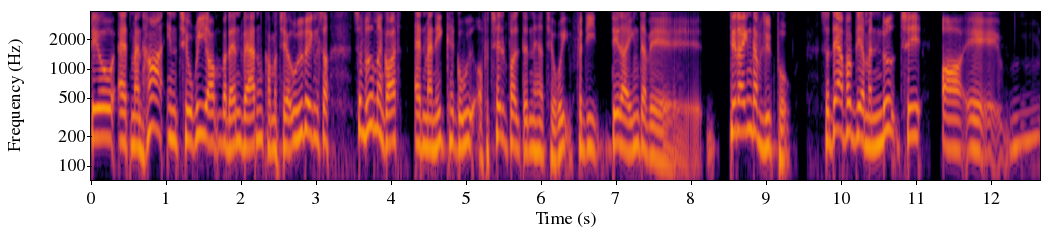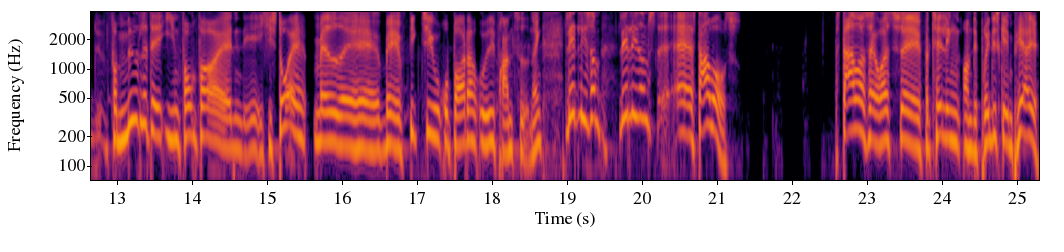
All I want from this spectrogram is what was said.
Det er jo, at man har en teori om, hvordan verden kommer til at udvikle sig. Så ved man godt, at man ikke kan gå ud og fortælle folk den her teori, fordi det er der ingen, der vil, det er der ingen, der vil lytte på. Så derfor bliver man nødt til at øh, formidle det i en form for øh, en øh, historie med, øh, med fiktive robotter ude i fremtiden. Ikke? Lidt ligesom, lidt ligesom uh, Star Wars. Star Wars er jo også øh, fortællingen om det britiske imperie,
